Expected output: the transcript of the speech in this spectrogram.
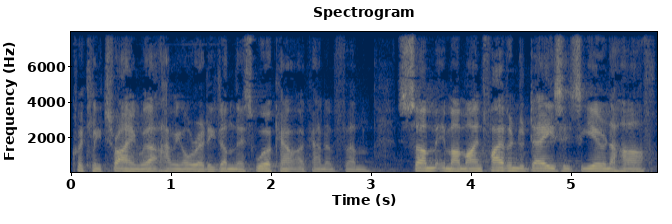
quickly trying, without having already done this, work out a kind of um, sum in my mind. 500 days, it's a year and a half.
